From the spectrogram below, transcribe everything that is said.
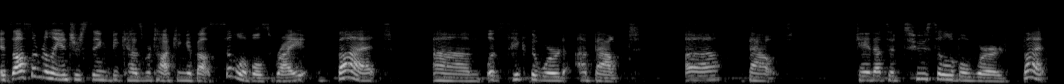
it's also really interesting because we're talking about syllables, right? But um, let's take the word about about. Okay, that's a two syllable word, but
